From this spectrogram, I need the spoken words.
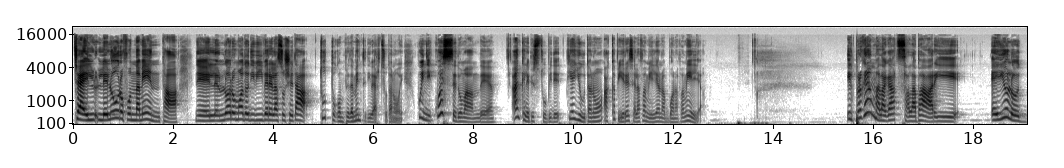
cioè il, le loro fondamenta, eh, il loro modo di vivere la società, tutto completamente diverso da noi. Quindi queste domande, anche le più stupide, ti aiutano a capire se la famiglia è una buona famiglia. Il programma Ragazza alla pari, e io lo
